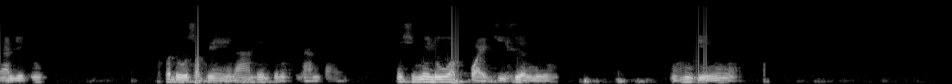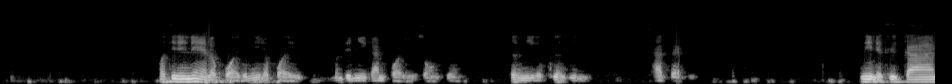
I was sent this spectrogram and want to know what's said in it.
งาน YouTube เขาก็ดูสัพเพเหระเล่นสนุกสนานไปไม่ใช่ไม่รู้ว่าปล่อยกี่เครื่องไม่รู้จริงๆนั่นแหละเพราะที่นี่เนี่ยเราปล่อยตัวนี้เราปล่อย มันจะมีการปล่อยอยู่สองเครื่อง เครื่องนี้กับเครื่องที่ชาร์จแบตนี่เนี่ยคือการ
